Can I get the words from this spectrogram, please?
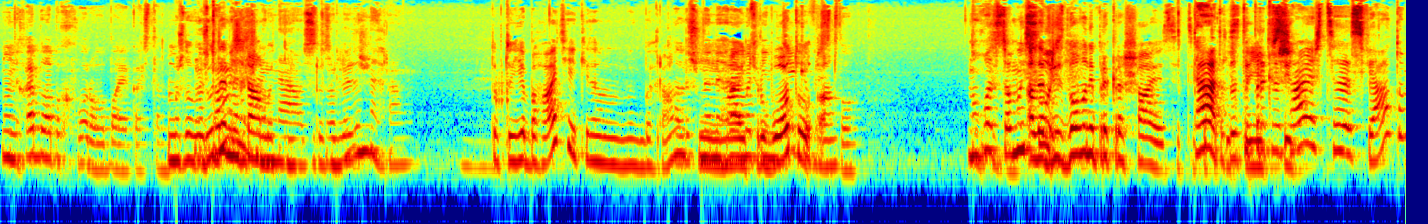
Ну, нехай була б хвороба якась там. Можливо, Ну, люди не грамотні. неоство, люди не грамотні. Тобто є багаті, які там якби Але грамотні, не мають роботу, а... Ну, от в тому й але в. Різдво вони прикрашаються. типу, Так, тобто ти всі. прикрашаєш це святом,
